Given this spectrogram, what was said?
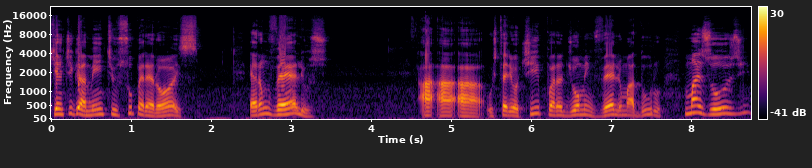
que antigamente os super-heróis eram velhos. A, a, a, o estereotipo era de homem velho, maduro, mas hoje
